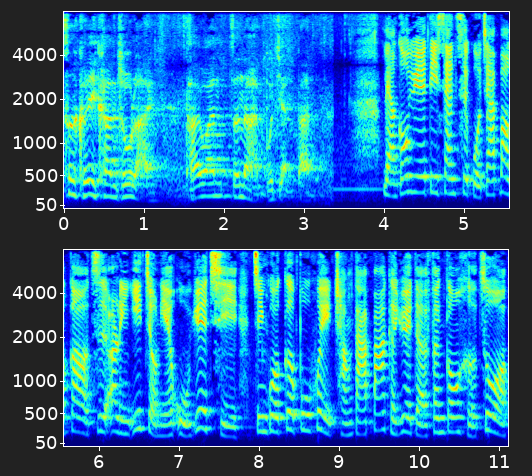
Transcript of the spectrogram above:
这可以看出来，台湾真的很不简单。两公约第三次国家报告自二零一九年五月起，经过各部会长达八个月的分工合作，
